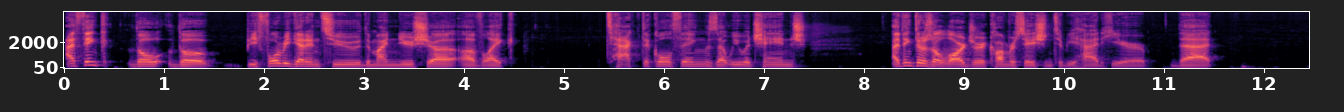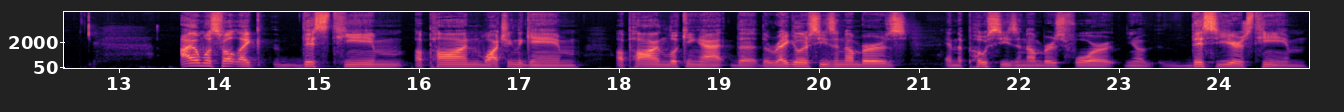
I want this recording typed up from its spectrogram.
I think though the before we get into the minutia of like tactical things that we would change, I think there's a larger conversation to be had here that I almost felt like this team upon watching the game, upon looking at the the regular season numbers and the postseason numbers for, you know, this year's team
